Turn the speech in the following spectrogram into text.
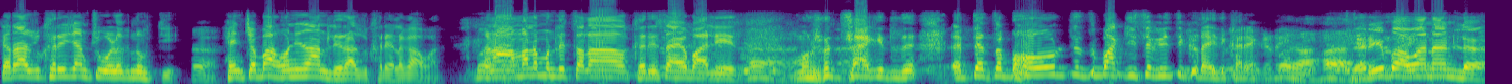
त्या राजू खरेची आमची ओळख नव्हती. हा. ह्यांच्या भावाने आणले राजू खऱ्याला गावात. आणि आम्हाला म्हणले चला खरे साहेब आलेत हा. म्हणून सांगितलं. आणि त्याचा भाऊ त्याचं बाकी सगळी तिकडे आहे ती खऱ्याकडे हा. जरी भावानं आणलं.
